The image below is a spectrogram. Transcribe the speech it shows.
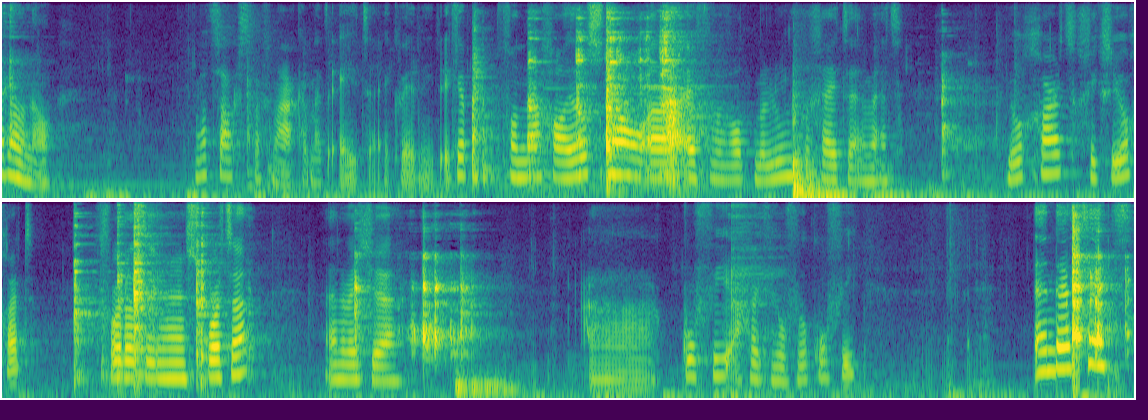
I don't know. Wat zou ik straks maken met eten? Ik weet niet. Ik heb vandaag al heel snel uh, even wat meloen gegeten met yoghurt, Griekse yoghurt. Voordat ik ging sporten. En een beetje uh, koffie, eigenlijk heel veel koffie. En that's it.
